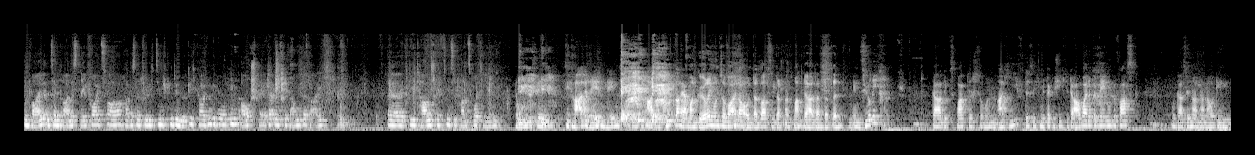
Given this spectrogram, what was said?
und Weil ein zentrales Drehkreuz war, hat es natürlich ziemlich gute Möglichkeiten geboten, auch später ins gesamte Reich äh, die Tarnschriften zu transportieren. Darunter stehen Zitate, Reden, Lebensmittel von Adolf Hitler, Hermann Göring und so weiter. Und dann war das Widerstandsmaterial dann da drin. In Zürich, da gibt es praktisch so ein Archiv, das sich mit der Geschichte der Arbeiterbewegung befasst. Und da sind dann auch die,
